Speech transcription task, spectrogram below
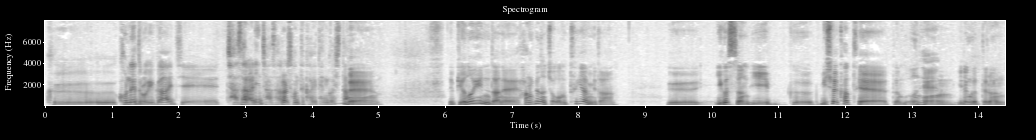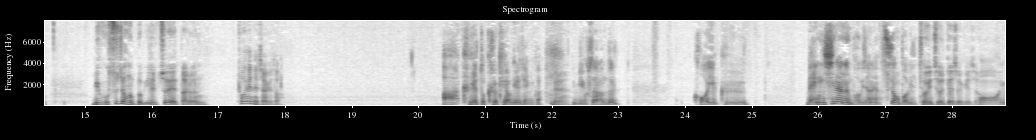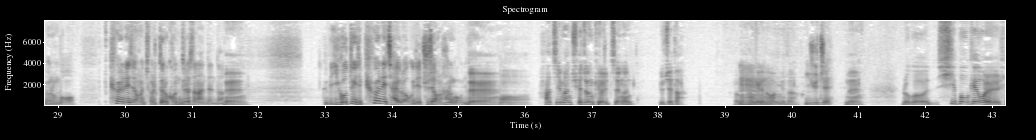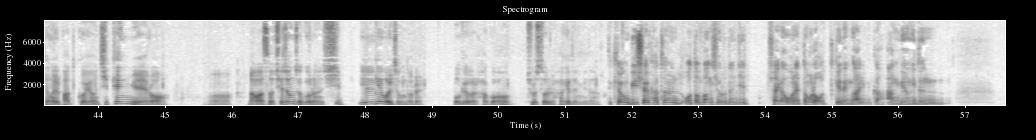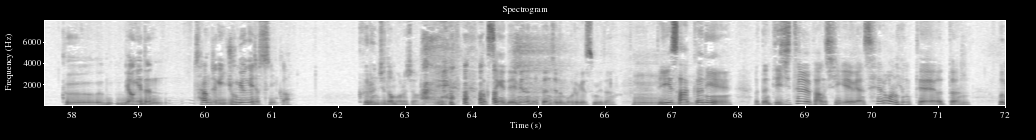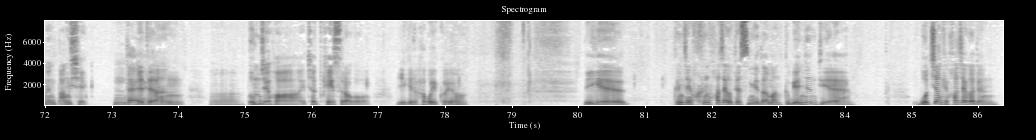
그 코네드 로이가 이제 자살 아닌 자살을 선택하게 된 것이다. 네. 변호인단의 항변은 조금 특이합니다. 그 이것은 이 그 미셸 카트의 어떤 은행 이런 것들은 미국 수정헌법 1조에 따른 표현의 자유다. 아 그게 또 그렇게 연결이 됩니까? 네. 미국 사람들 거의 그 맹신하는 법이잖아요. 수정법 일조. 거의 절대적이죠. 어 이거는 뭐 표현의 자유는 절대로 건드려서는 안 된다. 네. 근데 이것도 이제 표현의 자유라고 이제 주장을 하는 거군요. 네. 어 하지만 최종 결정은 유죄다. 라고 음. 판결이 나옵니다. 유죄. 네. 그리고 15개월 형을 받고요. 집행유예로 어, 나와서 최종적으로는 11개월 정도를 복역을 하고 출소를 하게 됩니다. 결국 미셸 카터는 어떤 방식으로든지 자기가 원했던 걸 얻게 된 거 아닙니까? 악명이든 그 명예든 사람들에게 유명해졌으니까. 그런지도 모르죠. 이 학생의 내면은 어떤지는 모르겠습니다. 음. 이 사건이 어떤 디지털 방식에 의한 새로운 형태의 어떤 범행 방식에 네. 대한 어, 범죄화의 첫 케이스라고 얘기를 하고 있고요. 이게 굉장히 큰 화제가 됐습니다만 그 몇 년 뒤에 못지않게 화제가 된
